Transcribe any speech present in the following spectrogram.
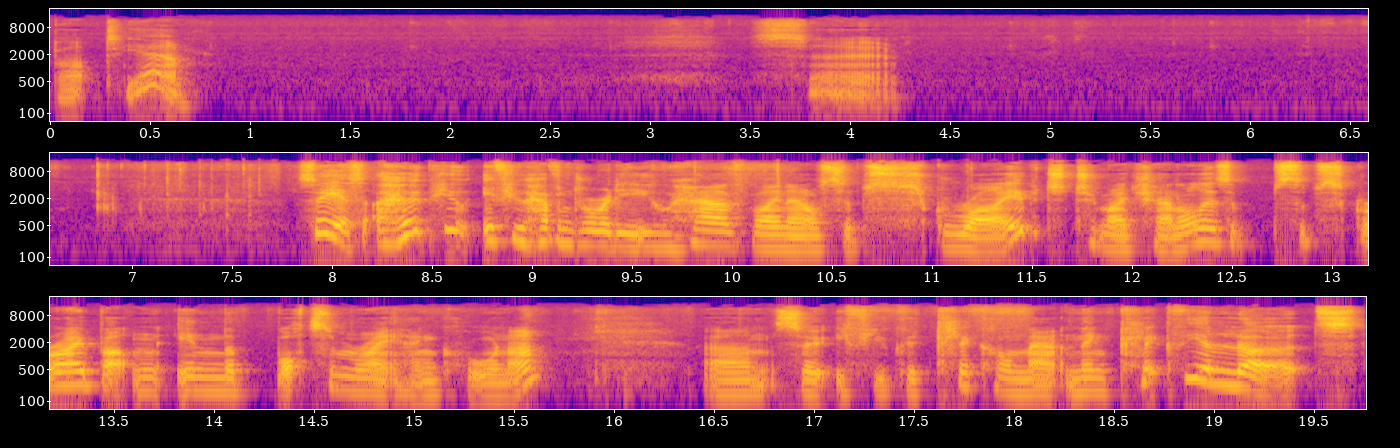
but yeah. So. So yes, I hope you, if you haven't already, you have by now subscribed to my channel. There's a subscribe button in the bottom right hand corner. Um, so if you could click on that and then click the alerts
